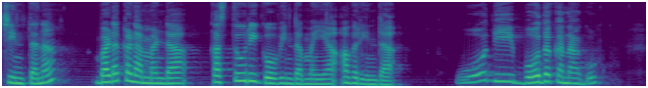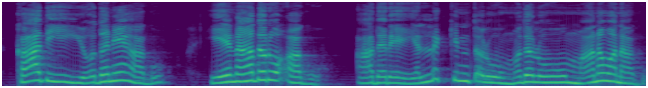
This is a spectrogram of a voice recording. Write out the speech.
ಚಿಂತನ ಬಡಕಡಮಂಡ ಕಸ್ತೂರಿ ಗೋವಿಂದಮ್ಮಯ್ಯ ಅವರಿಂದ. ಓದಿ ಬೋಧಕನಾಗು ಕಾದಿ ಯೋಧನೇ ಆಗು ಏನಾದರೂ ಆಗು ಆದರೆ ಎಲ್ಲಕ್ಕಿಂತಲೂ ಮೊದಲು ಮಾನವನಾಗು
